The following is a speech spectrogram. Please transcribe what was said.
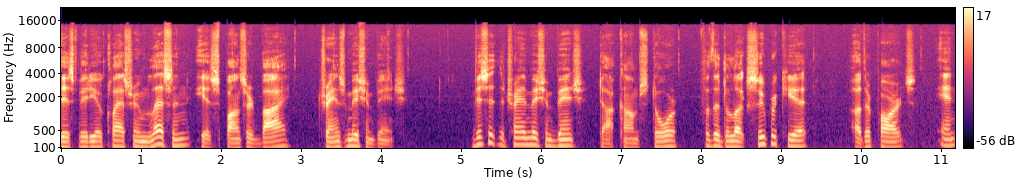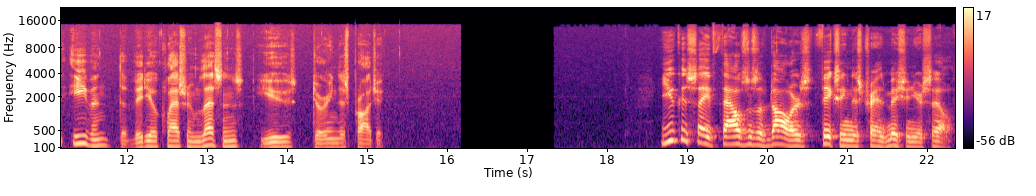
This video classroom lesson is sponsored by Transmission Bench. Visit the transmissionbench.com store for the deluxe super kit, other parts, and even the video classroom lessons used during this project. You can save thousands of dollars fixing this transmission yourself.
